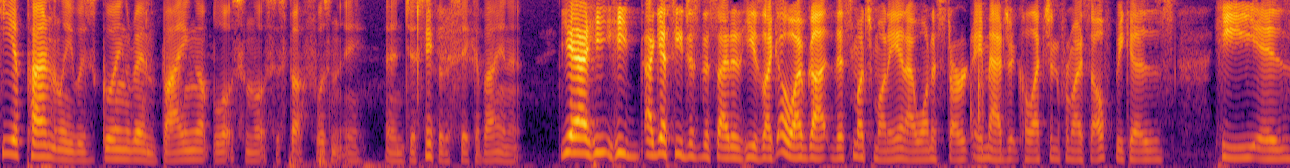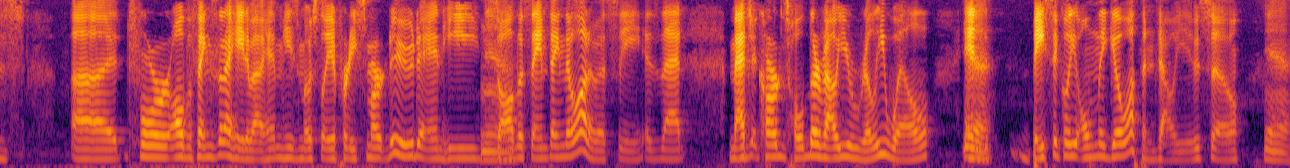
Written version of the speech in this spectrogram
he apparently was going around buying up lots and lots of stuff, wasn't he? And just for the sake of buying it. Yeah, he he. I guess he just decided he's like, oh, I've got this much money and I want to start a magic collection for myself because he is uh, for all the things that I hate about him, he's mostly a pretty smart dude, and he Yeah. saw the same thing that a lot of us see: is that magic cards hold their value really well and Yeah. basically only go up in value. So Yeah.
